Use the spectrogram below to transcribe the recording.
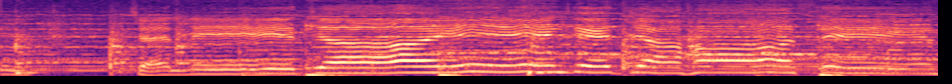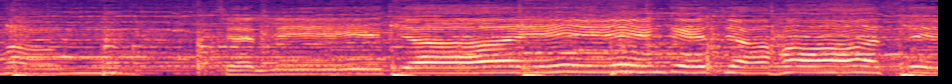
चले जाएँगे जहाँ से हम। चले जाएँगे जहाँ से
